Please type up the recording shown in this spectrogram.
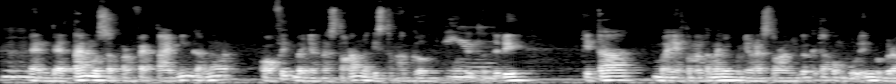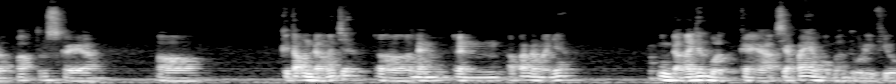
Mhm. and that time was a perfect timing karena covid banyak restoran lagi struggle waktu Iya. itu jadi kita banyak teman-teman yang punya restoran juga kita kumpulin beberapa terus kayak uh, kita undang aja uh, and, Hmm. and apa namanya undang aja buat kayak siapa yang mau bantu review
